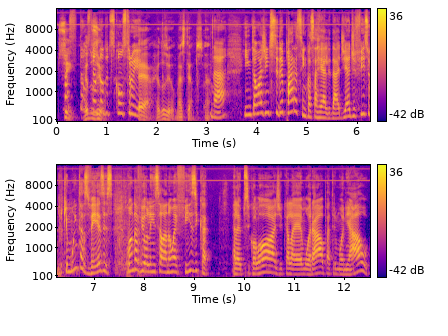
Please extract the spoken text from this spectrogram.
sim, estamos reduziu. tentando desconstruir. É, reduziu, mas temos. É. Né? Então a gente se depara assim com essa realidade. E é difícil porque muitas vezes, quando a violência ela não é física, ela é psicológica, ela é moral, patrimonial,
